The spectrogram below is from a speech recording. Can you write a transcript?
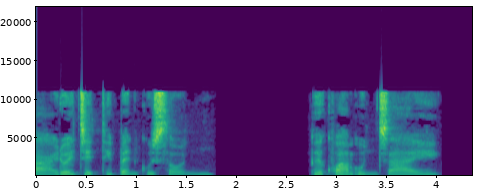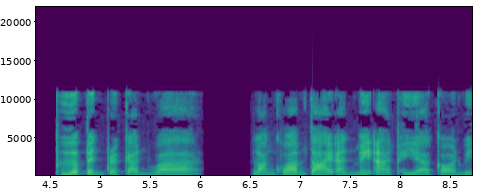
ตายด้วยจิตที่เป็นกุศล เพื่อความอุ่นใจ เพื่อเป็นประกันว่า หลังความตายอันไม่อาจพยากรณ์วิ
